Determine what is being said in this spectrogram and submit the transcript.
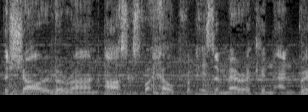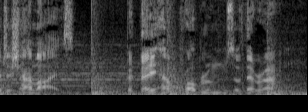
The Shah of Iran asks for help from his American and British allies, but they have problems of their own.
